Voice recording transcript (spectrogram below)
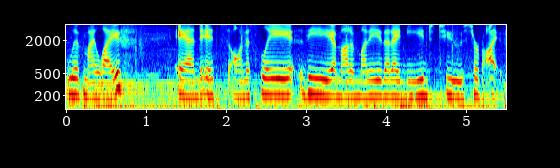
live my life. And it's honestly the amount of money that I need to survive.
